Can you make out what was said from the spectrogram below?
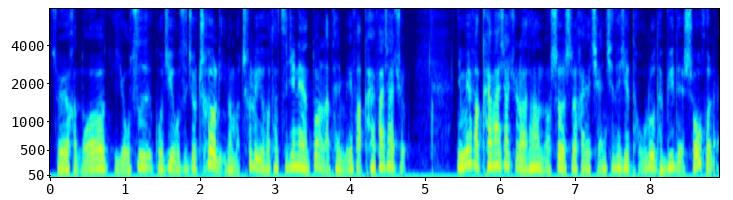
所以很多游资、国际游资就撤离了嘛。撤离以后，它资金链断了，它就没法开发下去了。你没法开发下去了，它很多设施还有前期的一些投入，它必须得收回来。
